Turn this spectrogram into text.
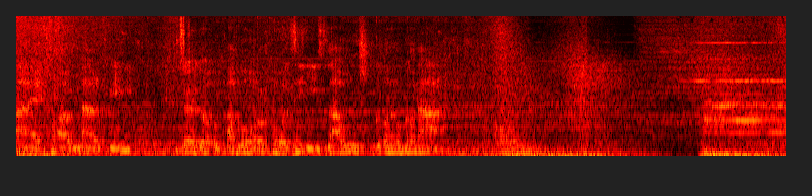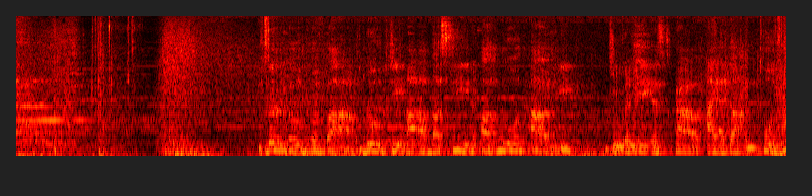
Ai, Malfi, Zero amor pozis ali. Tozu.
